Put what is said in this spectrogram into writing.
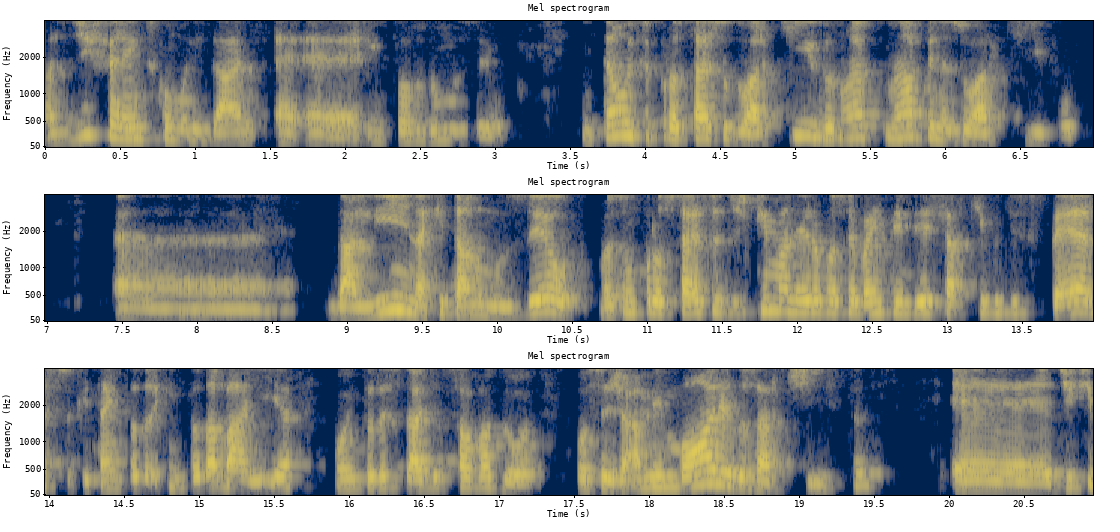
as diferentes comunidades é, é, em torno do museu. Então, esse processo do arquivo não é, não é apenas o arquivo é, da Lina, que está no museu, mas um processo de que maneira você vai entender esse arquivo disperso que está em toda, em toda a Bahia ou em toda a cidade de Salvador. Ou seja, a memória dos artistas, é, de, que,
